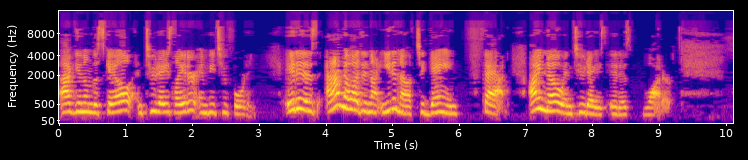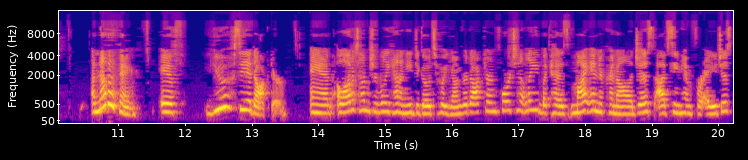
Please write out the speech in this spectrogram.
I get on the scale and two days later and be 240. It is, and I know I did not eat enough to gain fat. I know in two days it is water. Another thing, if you see a doctor and a lot of times you really kind of need to go to a younger doctor, unfortunately, because my endocrinologist, I've seen him for ages.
